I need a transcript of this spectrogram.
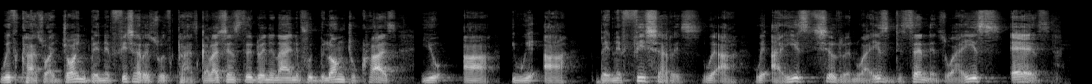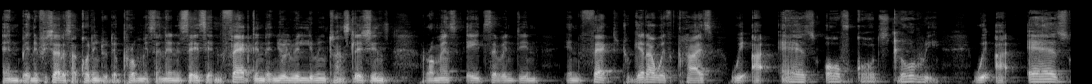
with Christ. We are joint beneficiaries with Christ. Galatians 3:29 if we belong to Christ, you are we are beneficiaries we are we are his children we are his descendants we are his heirs and beneficiaries according to the promise and then it says in fact in the new living translations Romans 8:17 in fact together with Christ we are heirs of God's glory we are heirs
